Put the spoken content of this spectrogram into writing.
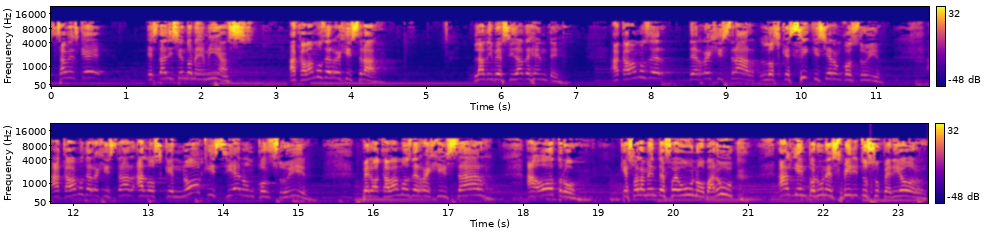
¿Sabes qué? Está diciendo Nehemías, acabamos de registrar la diversidad de gente. Acabamos de, de registrar los que sí quisieron construir. Acabamos de registrar a los que no quisieron construir. Pero acabamos de registrar a otro que solamente fue uno, Baruch alguien con un espíritu superior,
